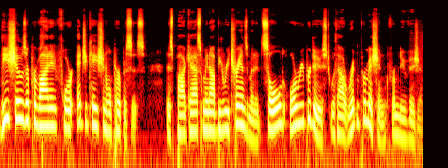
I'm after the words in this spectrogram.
These shows are provided for educational purposes. This podcast may not be retransmitted, sold, or reproduced without written permission from New Vision.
